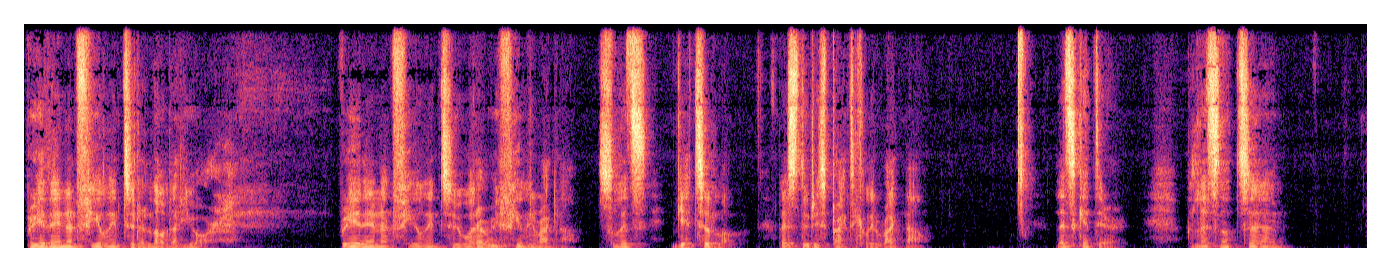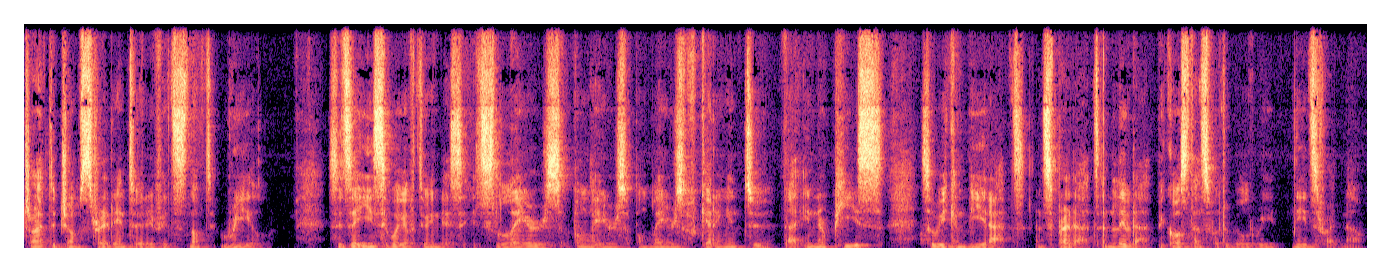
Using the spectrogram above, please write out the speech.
breathe in and feel into the love that you are? Breathe in and feel into whatever you're feeling right now. So let's get to love. Let's do this practically right now. Let's get there. But let's not uh, try to jump straight into it if it's not real. So it's an easy way of doing this. It's layers upon layers upon layers of getting into that inner peace so we can be that and spread that and live that because that's what the world needs right now.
